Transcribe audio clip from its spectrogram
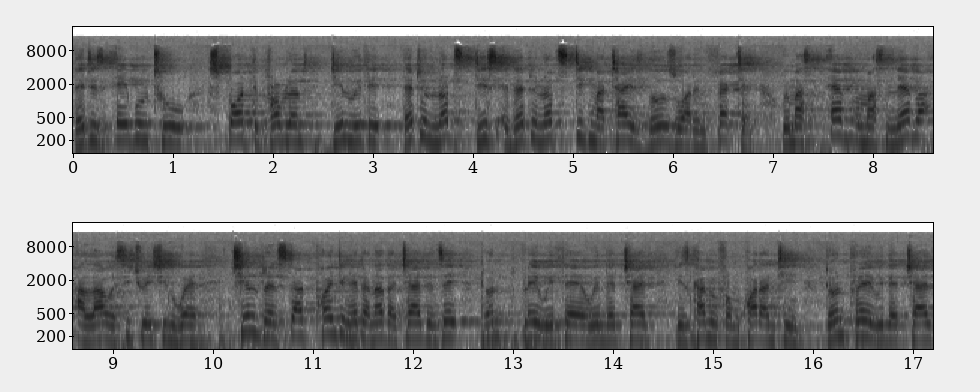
that is able to spot the problems, deal with it, that will not, dis- that will not stigmatize those who are infected. We must, ever, must never allow a situation where children start pointing at another child and say, don't play with, uh, with that child, he's coming from quarantine. Don't play with that child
